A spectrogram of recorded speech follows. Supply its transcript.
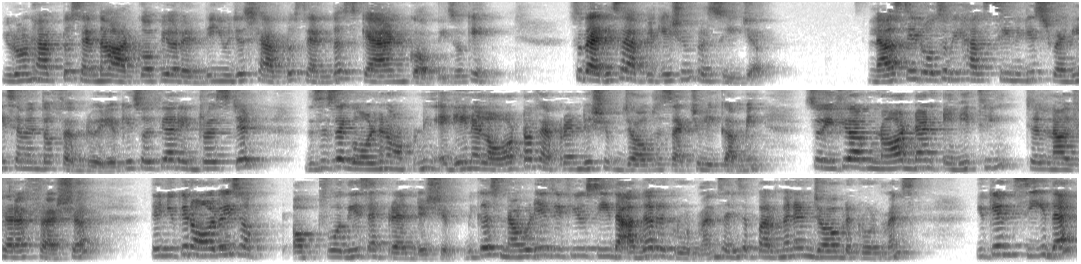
You don't have to send the hard copy or anything. You just have to send the scanned copies. Okay. So that is the application procedure. Last date also we have seen it is 27th of February. Okay. So if you are interested, this is a golden opening. Again, a lot of apprenticeship jobs is actually coming. So if you have not done anything till now, if you are a fresher, then you can always opt, opt for this apprenticeship. Because nowadays, if you see the other recruitments, that is a permanent job recruitments, you can see that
